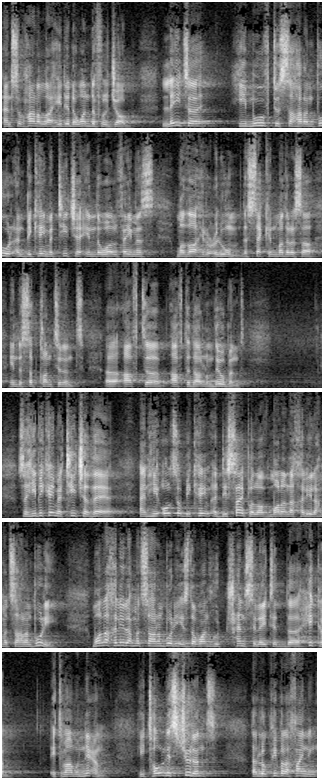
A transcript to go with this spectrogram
and subhanAllah, he did a wonderful job. Later, he moved to Saharanpur and became a teacher in the world famous Mazahir Ulum, the second madrasa in the subcontinent uh, after, after Darul Deoband. So he became a teacher there and he also became a disciple of Maulana Khalil Ahmad Saharanpuri. Maulana Khalil Ahmad Saharanpuri is the one who translated the Hikam, Itmamun Ni'am. He told his student that look, people are finding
